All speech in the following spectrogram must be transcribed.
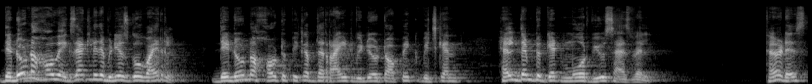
they don't know how exactly the videos go viral. They don't know how to pick up the right video topic which can help them to get more views as well. Third is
